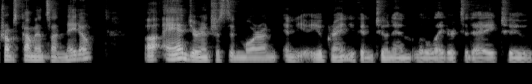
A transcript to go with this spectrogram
Trump's comments on NATO, and you're interested more on in Ukraine, you can tune in a little later today to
